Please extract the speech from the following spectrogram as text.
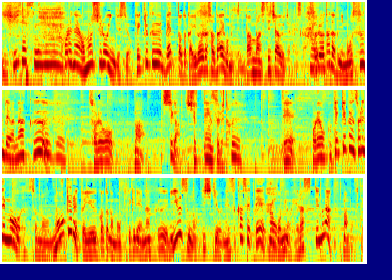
いいですね。これね面白いんですよ。結局ベッドとかいろいろ粗大ごみってバンバン捨てちゃうじゃないですか、はい、それをただにもすんではなく、うんうん、それをまあ市が出店すると、うん、でこれを結局それでもうその儲けるということが目的ではなくリユースの意識を根付かせて、はい、まあ、ゴミを減らすっていうのが、まあ、目的と、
